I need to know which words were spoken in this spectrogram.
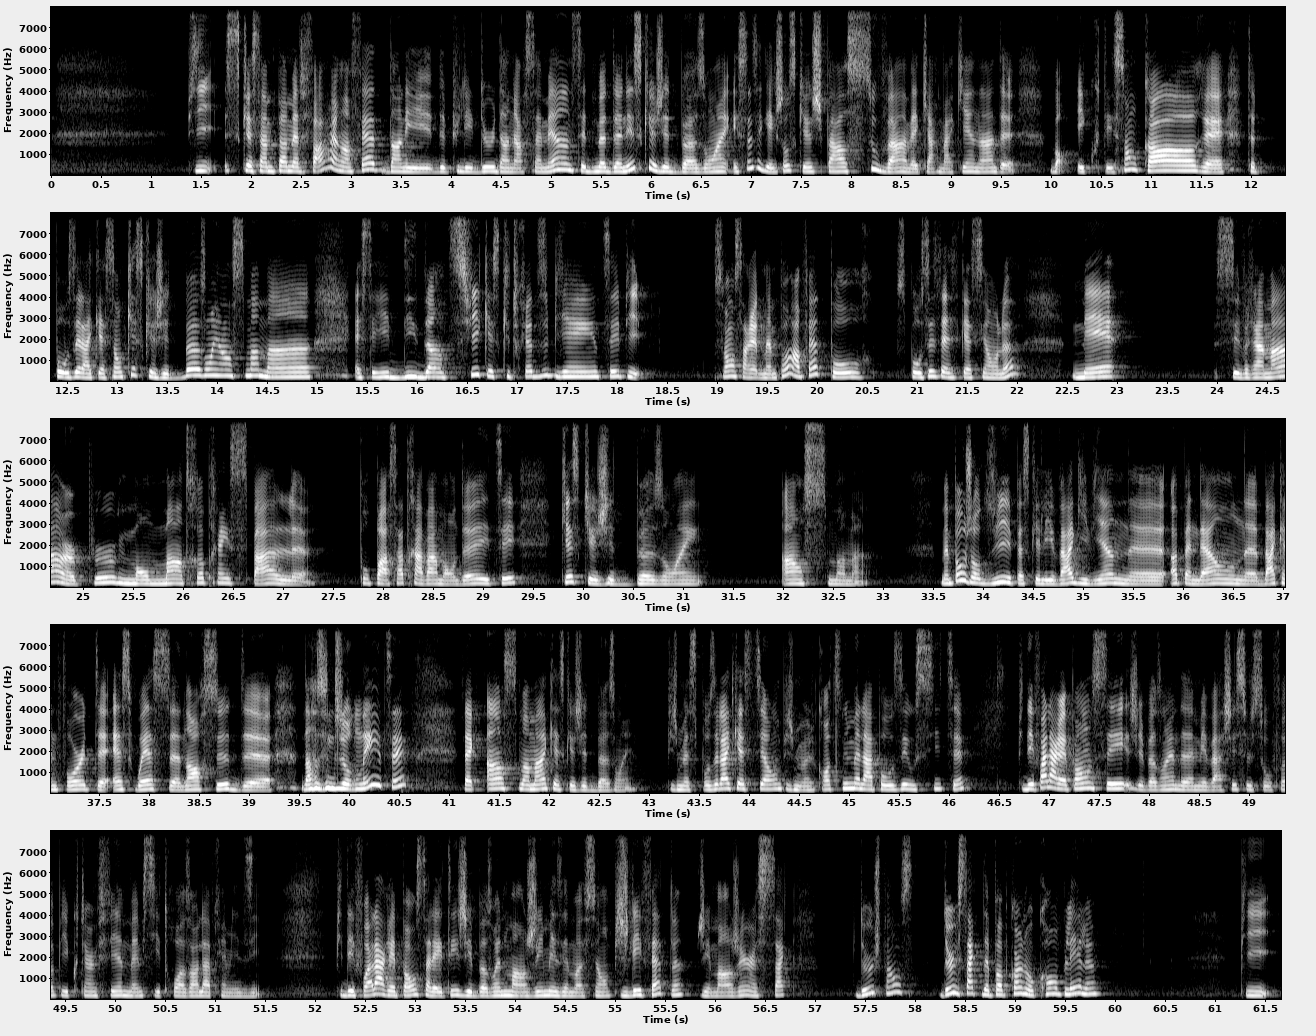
Puis ce que ça me permet de faire, en fait, dans les, depuis les deux dernières semaines, c'est de me donner ce que j'ai de besoin. Et ça, c'est quelque chose que je parle souvent avec Karmakin, hein, de, bon, écouter son corps, euh, te poser la question, qu'est-ce que j'ai de besoin en ce moment? Essayer d'identifier qu'est-ce qui te ferait du bien, tu sais. Puis souvent, on s'arrête même pas, en fait, pour se poser cette question-là. Mais c'est vraiment un peu mon mantra principal pour passer à travers mon deuil, tu sais qu'est-ce que j'ai de besoin en ce moment? Même pas aujourd'hui, parce que les vagues, ils viennent euh, up and down, euh, back and forth, euh, est-ouest, nord-sud, dans une journée, tu sais. En ce moment, qu'est-ce que j'ai de besoin? Puis je me suis posé la question, puis je me continue de me la poser aussi, tu sais. Puis des fois, la réponse, c'est j'ai besoin de m'évacher sur le sofa puis écouter un film, même s'il est 3 heures l'après-midi. Puis des fois, la réponse, ça a été j'ai besoin de manger mes émotions. Puis je l'ai faite. J'ai mangé un sac, deux, je pense, deux sacs de popcorn au complet, là. Puis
